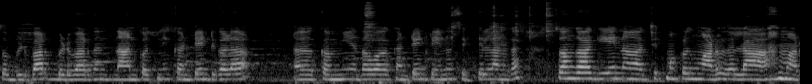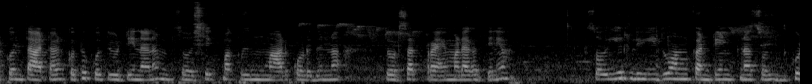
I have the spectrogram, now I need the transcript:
ಸೊ ಬಿಡಬಾರ್ದು ಬಿಡಬಾರ್ದು ಅಂತ ನಾನು ಕೊತ್ತೀನಿ ಕಂಟೆಂಟ್ಗಳ ಕಮ್ಮಿ ಅದಾವ. ಕಂಟೆಂಟ್ ಏನೂ ಸಿಗ್ತಿಲ್ಲ ನನಗೆ. ಸೊ ಹಂಗಾಗಿ ಏನು ಚಿಕ್ಕ ಮಕ್ಳಿಗೆ ಮಾಡೋದೆಲ್ಲ ಮಾಡ್ಕೊತ ಆಟ ಆಡ್ಕೊತ ಕೂತ್ಬಿಟ್ಟು ನಾನು. ಸೊ ಚಿಕ್ಕ ಮಕ್ಳಿಗೆ ಮಾಡಿಕೊಡೋದನ್ನು ತೋರ್ಸೋಕೆ ಟ್ರೈ ಮಾಡಾಕತ್ತೀನಿ. ಸೊ ಇರಲಿ, ಇದು ಒಂದು ಕಂಟೆಂಟ್ನ ಸೊ ಇದಕ್ಕೂ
